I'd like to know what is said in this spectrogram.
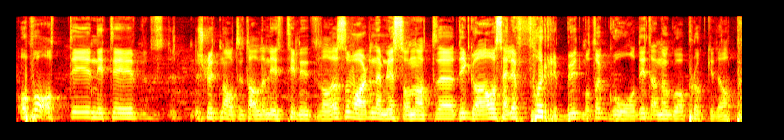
Og på 80, 90, slutten av 80-tallet, tidlig 90-tallet, så var det nemlig sånn at eh, de ga oss heller forbud mot å gå dit enn å gå og plukke det opp.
